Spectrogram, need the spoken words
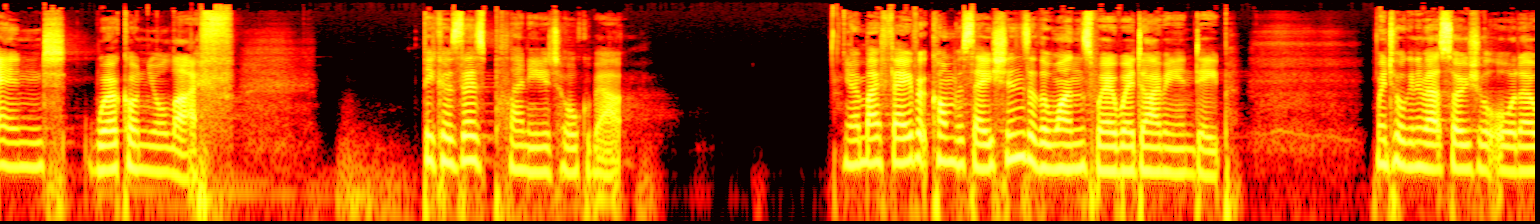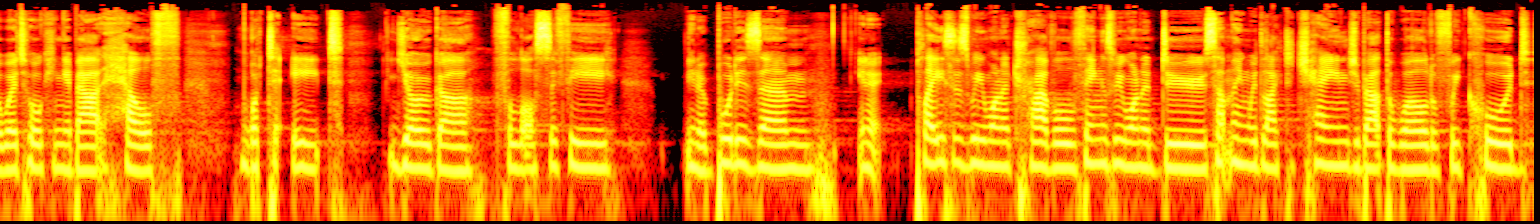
and work on your life because there's plenty to talk about. You know, my favorite conversations are the ones where we're diving in deep. We're talking about social order, we're talking about health, what to eat, yoga, philosophy, you know, Buddhism, you know, places we want to travel, things we want to do, something we'd like to change about the world if we could,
